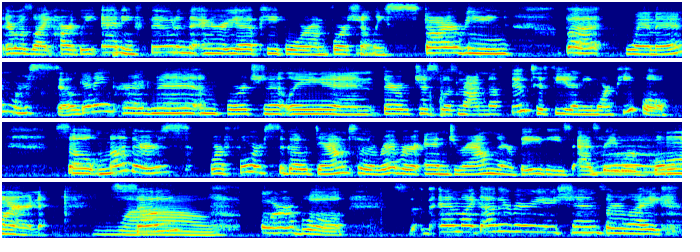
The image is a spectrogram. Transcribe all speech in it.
There was like hardly any food in the area. People were unfortunately starving. But women were still getting pregnant, unfortunately, and there just was not enough food to feed any more people. So mothers were forced to go down to the river and drown their babies as they were born. Wow. Horrible. and like other variations are like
